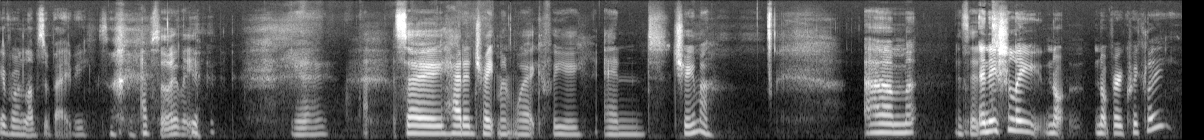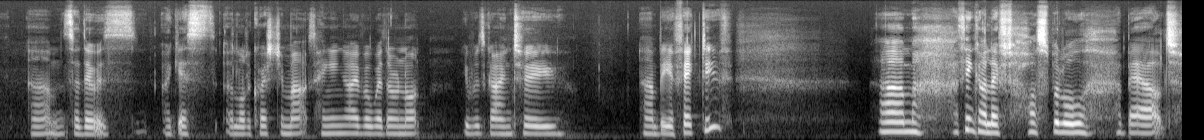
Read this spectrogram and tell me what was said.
Everyone loves a baby. So. Absolutely. Yeah. So, how did treatment work for you and tumour? Um, Is it initially, not not very quickly. Um, so there was, I guess, a lot of question marks hanging over whether or not it was going to uh, be effective. Um, I think I left hospital about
